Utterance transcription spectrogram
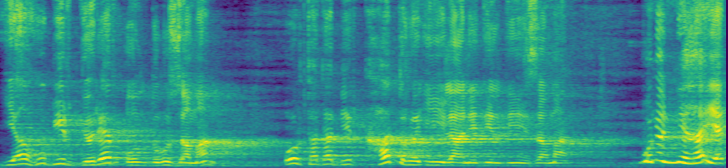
yahu bir görev olduğu zaman, ortada bir kadro ilan edildiği zaman, bunu nihayet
